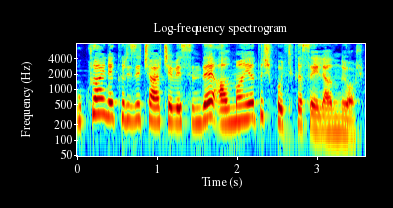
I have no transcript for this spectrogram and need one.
Ukrayna krizi çerçevesinde Almanya dış politikası ele alınıyor.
